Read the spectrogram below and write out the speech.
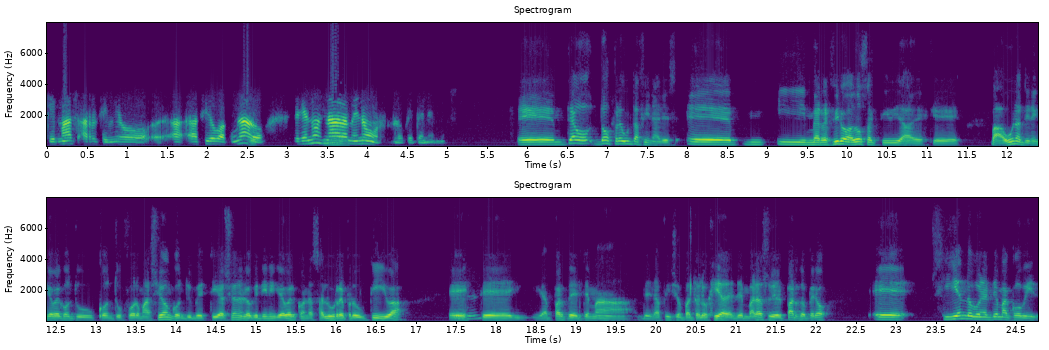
que, más ha recibido, ha, sido vacunado. que no es nada menor lo que tenemos. Eh, te hago dos preguntas finales. Eh, y me refiero a dos actividades que, va, una tiene que ver con tu, con tu formación, con tu investigación en lo que tiene que ver con la salud reproductiva este, y aparte del tema de la fisiopatología del embarazo y del parto, pero eh, siguiendo con el tema COVID,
